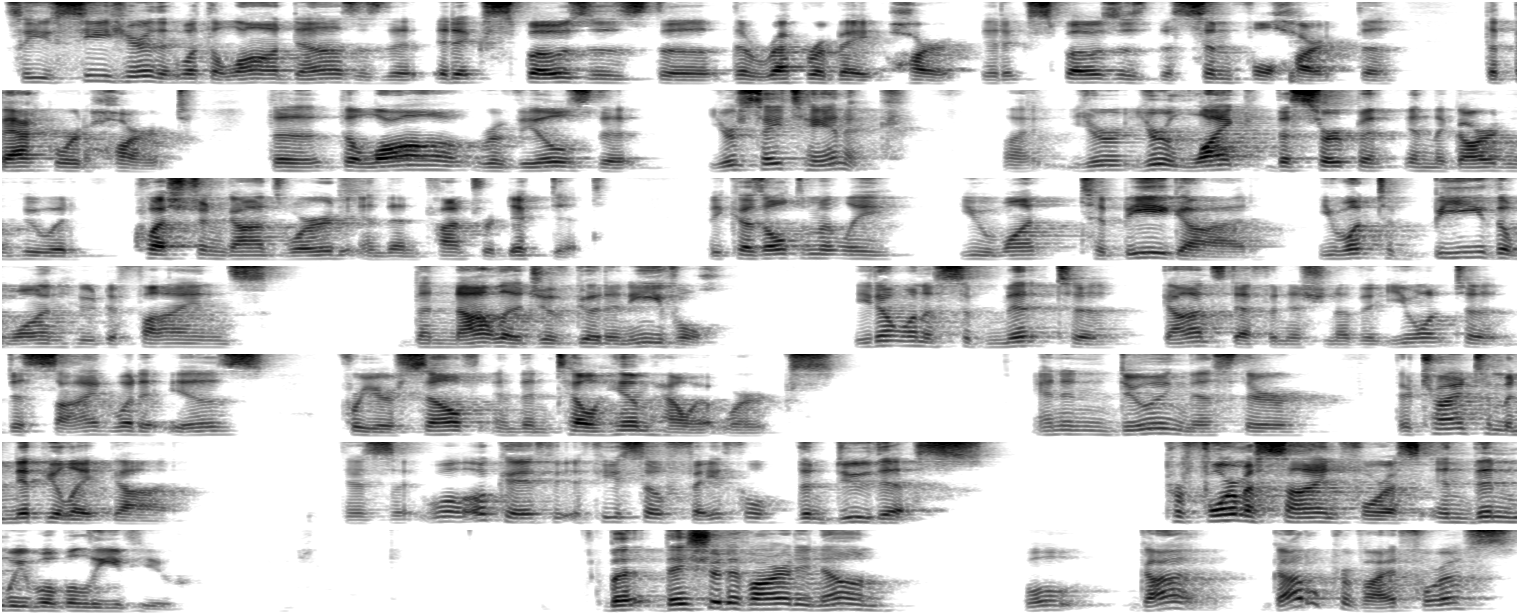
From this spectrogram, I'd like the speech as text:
so you see here that what the law does is that it exposes the, the reprobate heart, it exposes the sinful heart, the, the backward heart. The, the law reveals that you're satanic. Like you're, you're like the serpent in the garden who would question God's word and then contradict it. Because ultimately, you want to be God. You want to be the one who defines the knowledge of good and evil. You don't want to submit to God's definition of it. You want to decide what it is for yourself and then tell Him how it works. And in doing this, they're, they're trying to manipulate God. Say, well, okay, if, if He's so faithful, then do this. Perform a sign for us, and then we will believe you. But they should have already known, well, God, God will provide for us.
